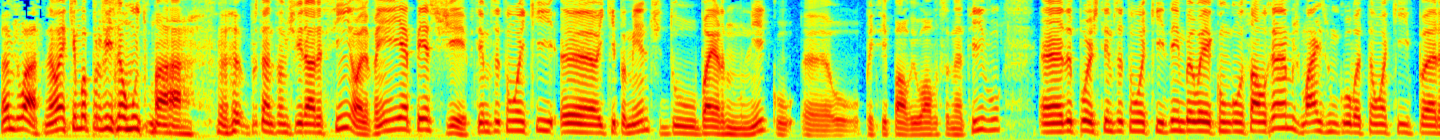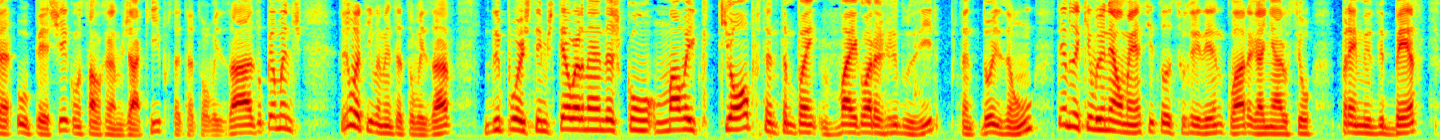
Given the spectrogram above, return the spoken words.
Vamos lá, senão é aqui uma previsão muito má. Portanto, vamos virar assim. Olha, vem aí a PSG. Temos então aqui uh, equipamentos do Bayern de Munique, uh, o principal e o alternativo. Uh, depois temos então aqui Dembélé com Gonçalo Ramos. Mais um gol então aqui para o PSG. Gonçalo Ramos já aqui, portanto atualizado. Pelo menos relativamente atualizado. Depois temos Theo Hernandes com Malik Thiaw, portanto também vai agora reduzir portanto 2 a 1. Temos aqui o Lionel Messi, todo sorridente, claro, a ganhar o seu prémio de Best.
